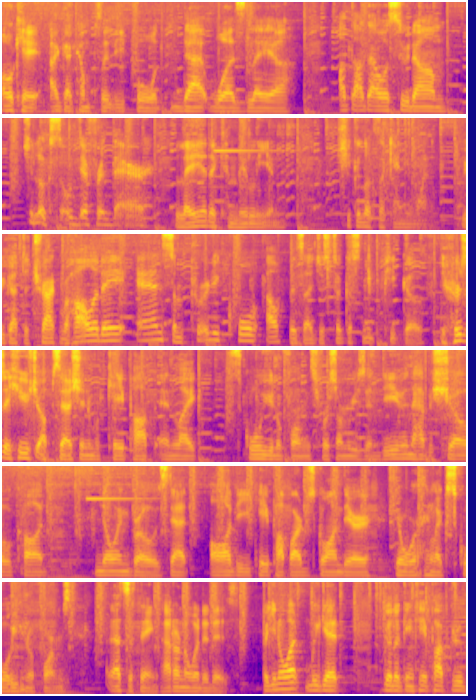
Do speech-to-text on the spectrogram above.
Okay, I got completely fooled. That was Lea. I thought that was Soodam. She looks so different there. Lea the chameleon. She could look like anyone. We got the track of a holiday and some pretty cool outfits I just took a sneak peek of. There's a huge obsession with K-pop and like school uniforms for some reason. They even have a show called Knowing Bros that all the K-pop artists go on there, they're wearing like school uniforms. That's the thing. I don't know what it is. But you know what? We get good looking K-pop group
